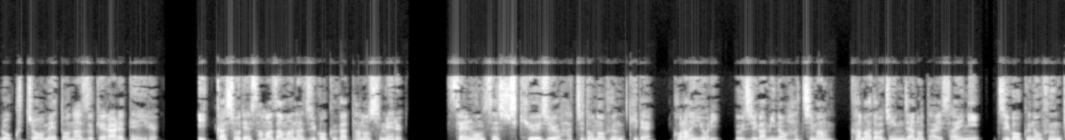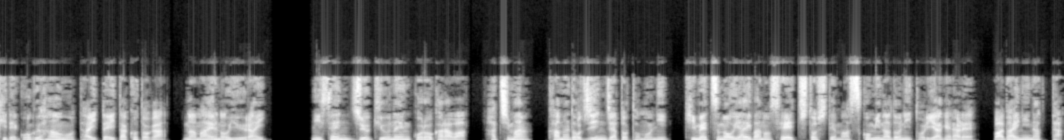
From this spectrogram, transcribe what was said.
6丁目と名付けられている。一箇所で様々な地獄が楽しめる。千温摂氏98度の噴気で、古来より、氏神の八幡、かまど神社の大祭に、地獄の噴気でご具飯を炊いていたことが、名前の由来。2019年頃からは、八幡、鎌戸神社と共に、鬼滅の刃の聖地としてマスコミなどに取り上げられ、話題になった。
